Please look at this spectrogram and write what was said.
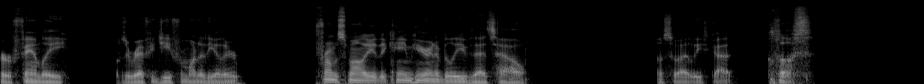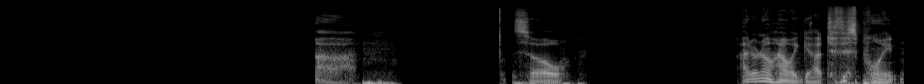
Her family was a refugee from one of the other from Somalia that came here, and I believe that's how. So I at least got close. Uh, so I don't know how I got to this point.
